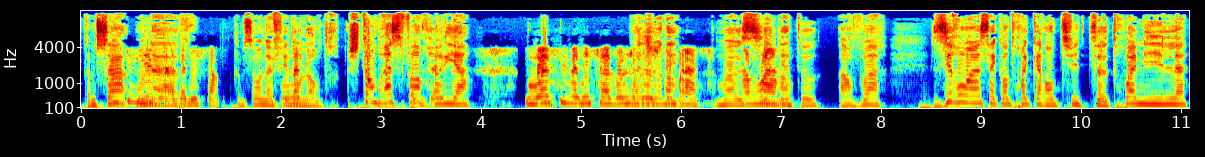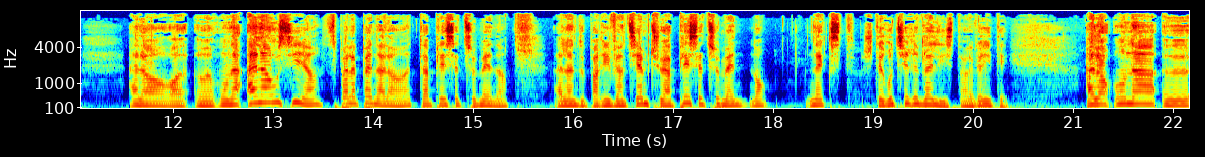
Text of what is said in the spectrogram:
Comme ça, on a, comme ça, on a fait On dans l'ordre. Je t'embrasse fort. Horia. Moi aussi, Vanessa. Bonne Bonne journée. Je t'embrasse. Moi Au aussi, à bientôt. Au revoir. 01 53 48 3000. Alors, euh, on a Alain aussi, hein. C'est pas la peine, Alain, hein. T'as appelé cette semaine, hein. Alain de Paris 20e, tu as appelé cette semaine. Non. Next. Je t'ai retiré de la liste, hein, la vérité. Alors, on a, euh,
